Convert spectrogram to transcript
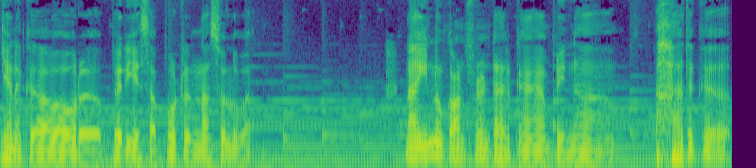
எனக்கு அவள் ஒரு பெரிய சப்போர்ட்டுன்னு தான் சொல்லுவேன் நான் இன்னும் கான்ஃபிடெண்ட்டாக இருக்கேன் அப்படின்னா அதுக்கு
